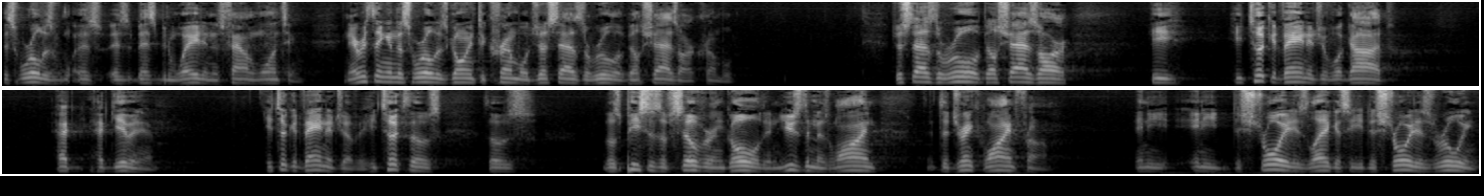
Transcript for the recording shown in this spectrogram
This world is, is, has been weighed and is found wanting. And everything in this world is going to crumble just as the rule of Belshazzar crumbled. Just as the rule of Belshazzar, he, he took advantage of what God had, had given him. He took advantage of it. He took those, those, those pieces of silver and gold and used them as wine to drink wine from. And he, and he destroyed his legacy, he destroyed his ruling,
